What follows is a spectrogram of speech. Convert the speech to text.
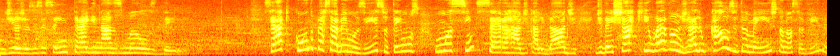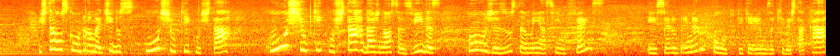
Um dia Jesus ia ser entregue nas mãos dele. Será que quando percebemos isso, temos uma sincera radicalidade de deixar que o Evangelho cause também isso na nossa vida? Estamos comprometidos, custe o que custar, custe o que custar das nossas vidas, como Jesus também assim o fez? Esse era o primeiro ponto que queremos aqui destacar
